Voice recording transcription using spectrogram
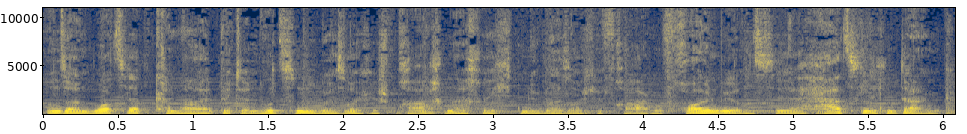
Unseren WhatsApp-Kanal bitte nutzen über solche Sprachnachrichten, über solche Fragen. Freuen wir uns sehr. Herzlichen Dank.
